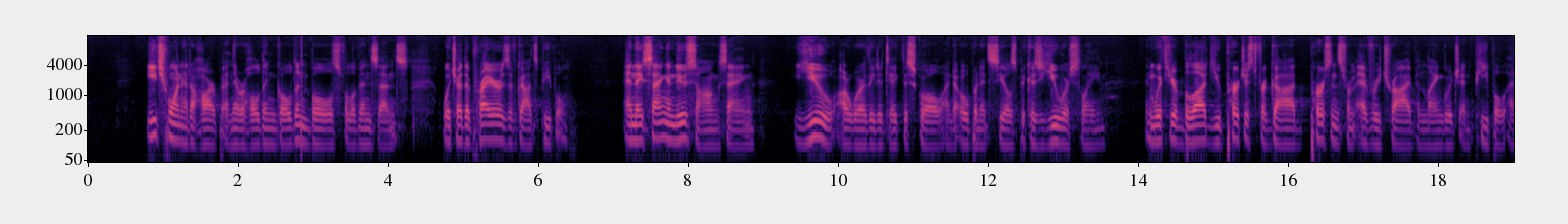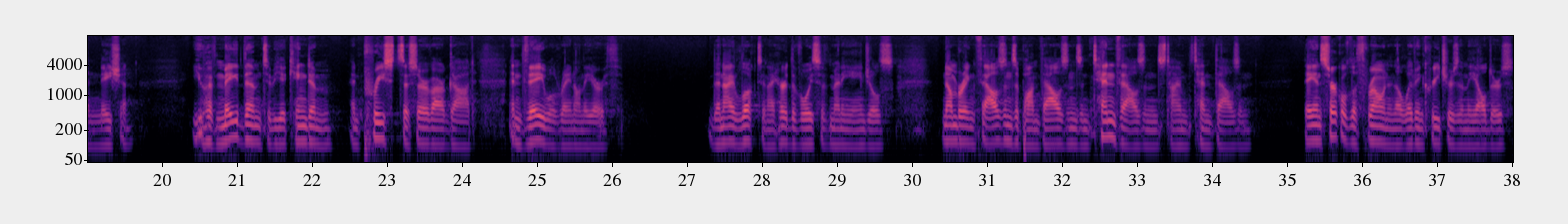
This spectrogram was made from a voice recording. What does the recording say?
Each one had a harp, and they were holding golden bowls full of incense, which are the prayers of God's people. And they sang a new song, saying, You are worthy to take the scroll and to open its seals, because you were slain and with your blood you purchased for God persons from every tribe and language and people and nation. You have made them to be a kingdom and priests to serve our God, and they will reign on the earth. Then I looked, and I heard the voice of many angels, numbering thousands upon thousands and ten thousands times ten thousand. They encircled the throne and the living creatures and the elders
